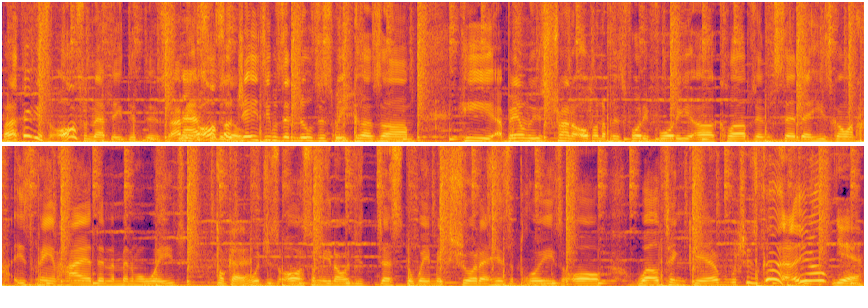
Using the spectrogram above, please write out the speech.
But I think it's awesome that they did this. I Nah, mean, that's also super dope. Jay Z was in the news this week because um, he apparently is trying to open up his 40-40 uh, clubs and said that he's going he's paying higher than the minimum wage. Okay. which is awesome. You know, ju- just the way make sure that his employees are all well taken care of, which is good. You know, Yeah.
